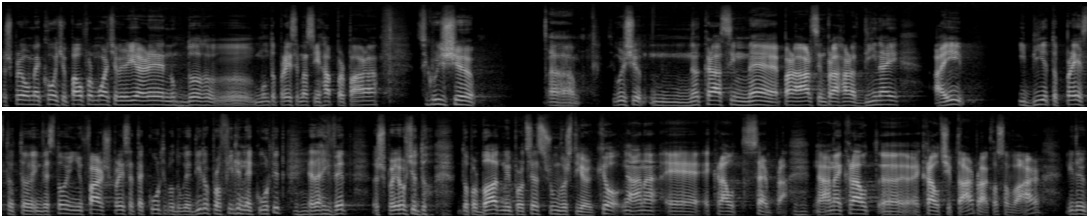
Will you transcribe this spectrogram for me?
është shprehur me kohë që pa u formuar qeveria e re, nuk mhm. do mund të presim asnjë hap përpara. Sigurisht që, sigurisht që në krahasim me paraardhësin pra Haradinaj, ai i bie të presë të të investojë një farë shprese te Kurti, po duke ditur profilin e Kurtit, mhm. edhe ai vetë është shprehur që do përballet me një proces shumë të vështirë. Kjo nga ana e krahut serb, pra. Mhm. Nga ana e krahut e krahut shqiptar, pra kosovar, lideri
